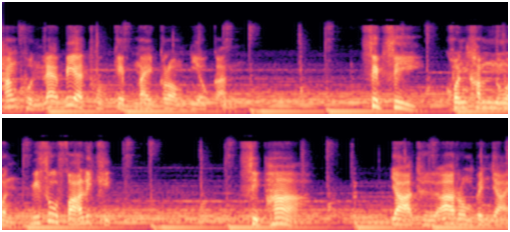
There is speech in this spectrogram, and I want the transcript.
ทั้งขุนและเบี้ยถูกเก็บในกล่องเดียวกัน 14. คนคำนวณมิสู้ฟ้าลิขิต 15. อย่าถืออารมณ์เป็นใหญ่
